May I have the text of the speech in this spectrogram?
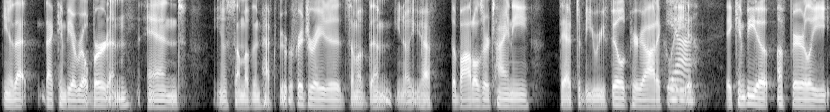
you know, that, that can be a real burden. And, you know, some of them have to be refrigerated. Some of them, you know, you have, the bottles are tiny. They have to be refilled periodically. Yeah. It, it can be a, a fairly,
